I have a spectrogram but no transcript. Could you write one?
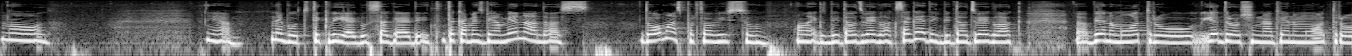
nu, jā, nebūtu tik viegli sagaidīt. Tā kā mēs bijām vienādās domās par to visu, man liekas, bija daudz vieglāk sagaidīt, bija daudz vieglāk uh, vienam otru iedrošināt, vienam otru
